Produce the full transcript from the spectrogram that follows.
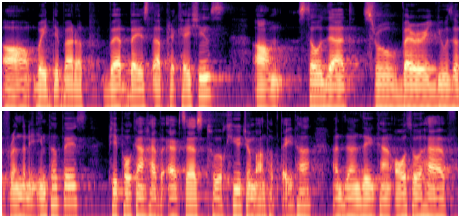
uh, we develop web-based applications um, so that through very user-friendly interface, people can have access to a huge amount of data, and then they can also have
